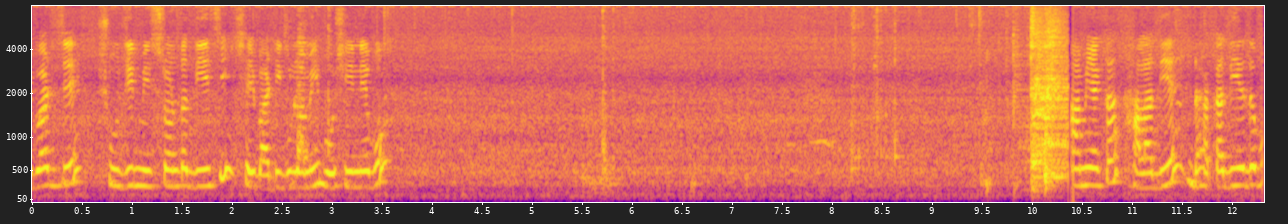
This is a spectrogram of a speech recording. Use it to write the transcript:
এবার যে সুজির মিশ্রণটা দিয়েছি, সেই বাটিগুলো আমি বসিয়ে নেব। আমি একটা থালা দিয়ে ঢাকা দিয়ে দেব।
